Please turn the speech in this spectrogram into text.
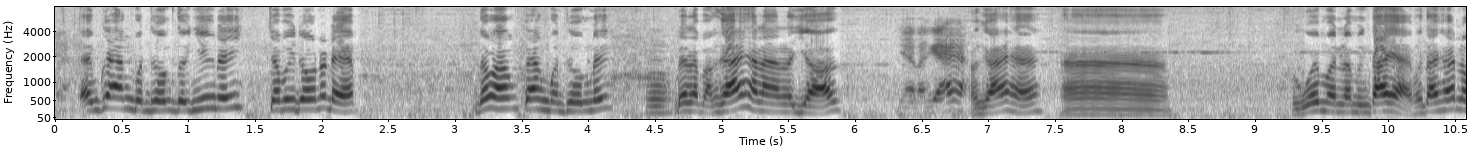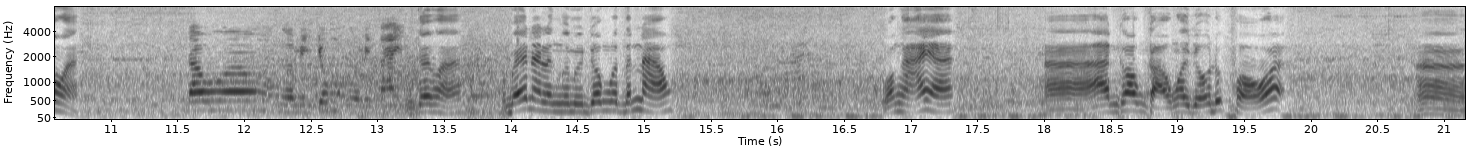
Dạ. em cứ ăn bình thường tự nhiên đi cho video nó đẹp. Đúng không? Cứ ăn bình thường đi. Ừ. đây là bạn gái hay là, là vợ? Dạ bạn gái à bạn gái hả? À. Quê mình là miền tây à? Miền tây hết luôn à đâu ờ, người miền Trung người miền Tây. Tây hả bé này là người miền trung là tỉnh nào? Quảng ngãi hả? À anh có ông cậu ngay chỗ đức phổ á. À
